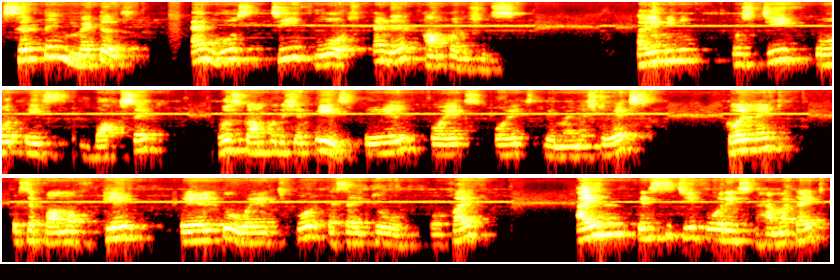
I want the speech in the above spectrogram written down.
certain metals and whose chief ores and their compositions. Aluminium whose chief ore is bauxite, whose composition is AlOX OH3 minus 2X. Kaolinite, it's a form of clay, Al2OH4 Si2O5. Iron, its chief ore is hematite,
